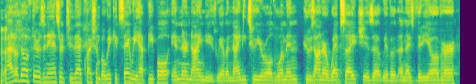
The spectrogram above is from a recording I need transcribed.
I don't know if there's an answer to that question, but we could say we have people in their 90s. We have a 92 year old woman who's on our website. She has a, we have a, a nice video of her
